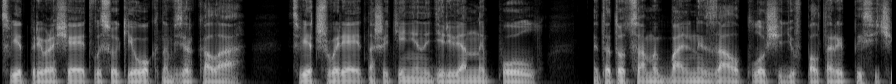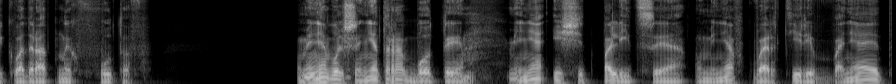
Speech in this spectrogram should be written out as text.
Свет превращает высокие окна в зеркала. Свет швыряет наши тени на деревянный пол. Это тот самый бальный зал площадью в полторы тысячи квадратных футов. У меня больше нет работы. Меня ищет полиция. У меня в квартире воняет.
